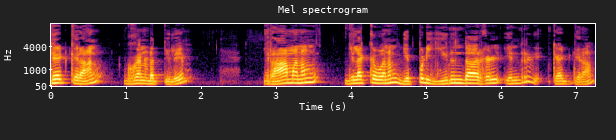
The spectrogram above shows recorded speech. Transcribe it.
கேட்கிறான் குகனிடத்திலே ராமனும் இலக்கவனும் எப்படி இருந்தார்கள்? என்று கேட்கிறான்.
